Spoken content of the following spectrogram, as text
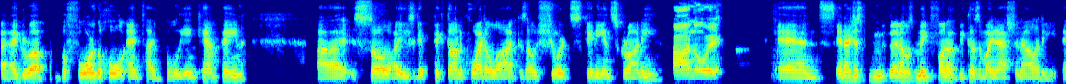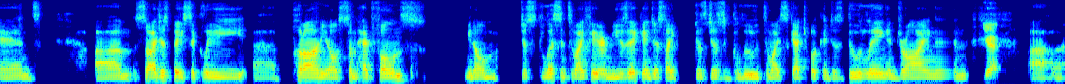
I grew up before the whole anti-bullying campaign. Uh, so I used to get picked on quite a lot because I was short, skinny, and scrawny. Ah, uh, no way and and I just and I was made fun of because of my nationality, and um, so I just basically uh, put on you know some headphones, you know, just listen to my favorite music and just like just just glued to my sketchbook and just doodling and drawing and yeah. Um,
